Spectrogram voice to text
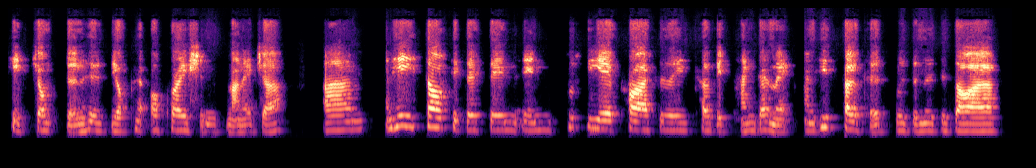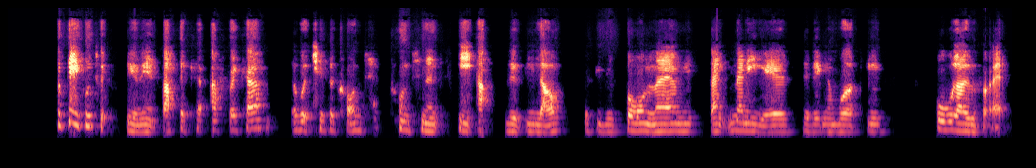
Keith Johnston, who's the op- operations manager, um, and he started this in, in just the year prior to the COVID pandemic. And his focus was in the desire for people to experience Africa, Africa which is a continent he absolutely loves because he was born there and he spent many years living and working all over it.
